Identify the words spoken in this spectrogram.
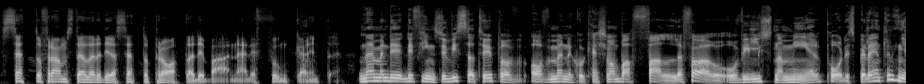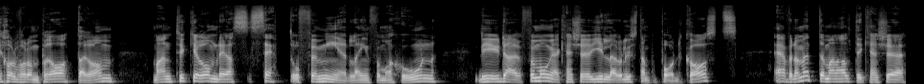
sätt att framställa det, deras sätt att prata. Det är bara, nej, det funkar inte. Nej, men det, det finns ju vissa typer av, av människor kanske man bara faller för och vill lyssna mer på. Det spelar egentligen ingen roll vad de pratar om. Man tycker om deras sätt att förmedla information. Det är ju därför många kanske gillar att lyssna på podcasts. Även om inte man alltid kanske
